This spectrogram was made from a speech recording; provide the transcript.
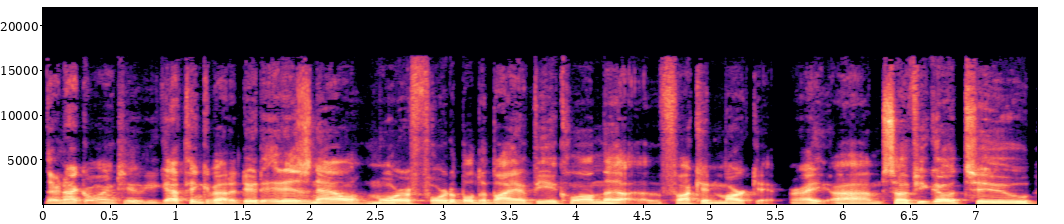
They're not going to. You got to think about it, dude. It is now more affordable to buy a vehicle on the uh, fucking market, right? Um, so if you go to,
